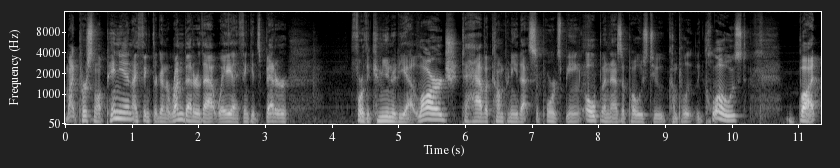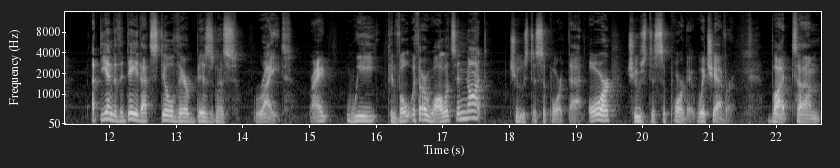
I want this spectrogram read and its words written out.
My personal opinion, I think they're going to run better that way. I think it's better for the community at large to have a company that supports being open as opposed to completely closed. But at the end of the day, that's still their business right, right? We can vote with our wallets and not choose to support that or choose to support it, whichever. But um,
